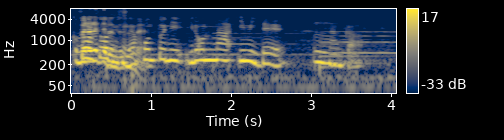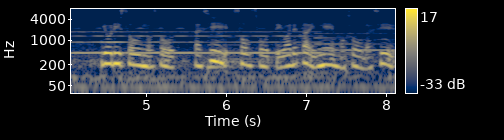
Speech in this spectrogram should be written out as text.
込められてるんですね。そうそう本当にいろんな意味でうん。なんか寄り添うのそうだし、そうそうって言われたいねもそうだし、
